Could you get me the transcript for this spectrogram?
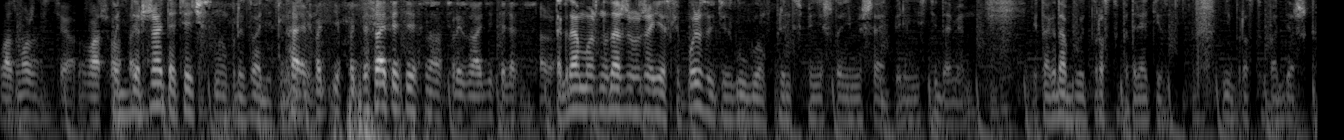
возможности вашего Поддержать сайта. отечественного производителя. Да, и, и поддержать отечественного производителя тоже. Тогда можно даже уже, если пользуетесь Гуглом, в принципе, ничто не мешает перенести домен. И тогда будет просто патриотизм, не просто поддержка.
